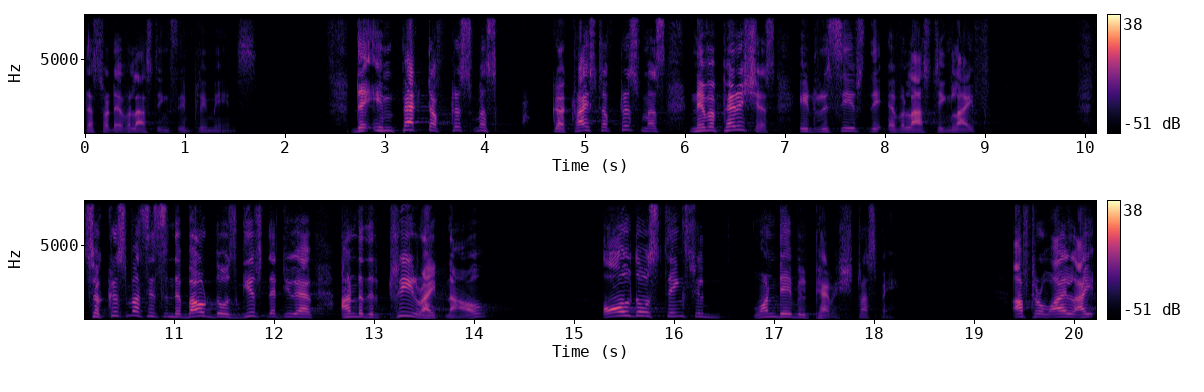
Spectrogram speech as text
That's what everlasting simply means. The impact of Christmas, Christ of Christmas, never perishes, it receives the everlasting life. So, Christmas isn't about those gifts that you have under the tree right now. All those things will one day will perish, trust me. After a while, I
